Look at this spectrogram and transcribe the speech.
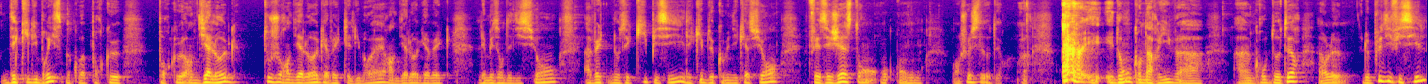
d'équilibrisme, quoi, pour que, pour que en dialogue, toujours en dialogue avec les libraires, en dialogue avec les maisons d'édition, avec nos équipes ici, l'équipe de communication, faits et gestes, on, on, choisit des auteurs. Et, donc on arrive à, un groupe d'auteurs. Alors le, plus difficile,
